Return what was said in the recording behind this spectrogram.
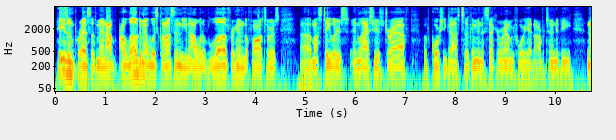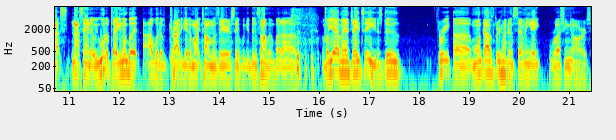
he's impressive, man. I I loved him at Wisconsin. You know, I would have loved for him to fall towards uh, my Steelers in last year's draft. Of course, you guys took him in the second round before he had an opportunity. Not not saying that we would have taken him, but I would have tried to get a Mike Tomlin's ear and see if we could do something. But uh, but yeah, man, JT, this dude three uh 1378 rushing yards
